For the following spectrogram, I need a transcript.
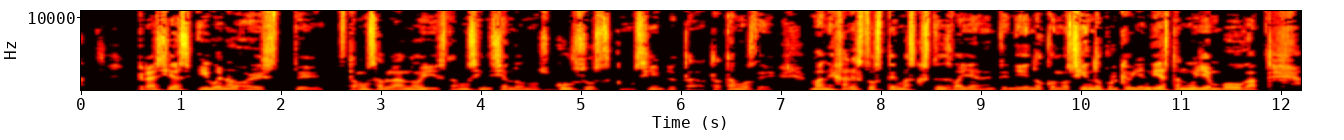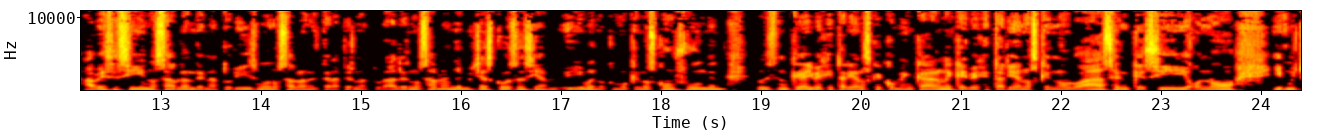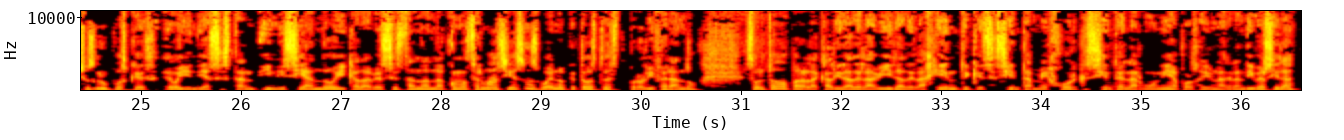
Gracias. Y bueno, este, estamos hablando y estamos iniciando unos cursos, como siempre tratamos de manejar estos temas que ustedes vayan entendiendo, conociendo, porque hoy en día están muy en boga. A veces sí nos hablan de naturismo, nos hablan de terapias naturales, nos hablan de muchas cosas y, bueno, como que nos confunden. Dicen que hay vegetarianos que comen carne, que hay vegetarianos que no lo hacen, que sí o no, y muchos grupos que hoy en día se están iniciando y cada vez se están dando a conocer más. Y eso es bueno que todo esto esté proliferando, sobre todo para la calidad de la vida de la gente, que se sienta mejor, que se sienta en armonía, por eso hay una gran diversidad.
